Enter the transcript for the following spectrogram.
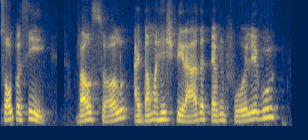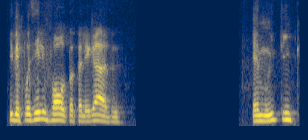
solo, tipo assim, vai o solo, aí dá uma respirada, pega um fôlego, e depois ele volta, tá ligado? É muito incrível,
